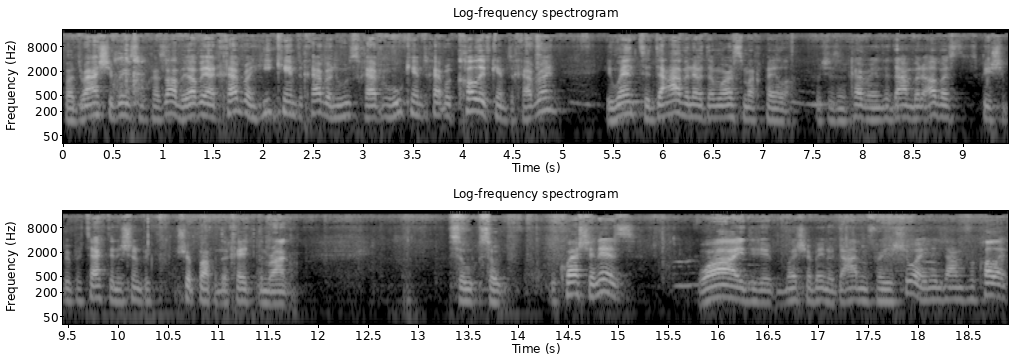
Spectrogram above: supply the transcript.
but Rashi brings from Chazal Vayavoy ad Chevron. He came to Chevron. Who's Chevron? Who came to Chevron? Kalev came to Chevron. He went to daven at the Moras Machpelah, which is in Chevron. And the daven, but us, he should be protected. He shouldn't be tripped up in the Chet the Meraglim. So, so the question is, why did Moshe Rabbeinu daven for Yeshua? He didn't daven for Kalev.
